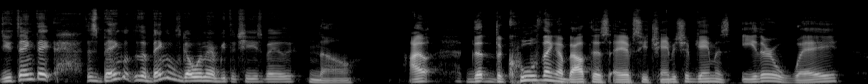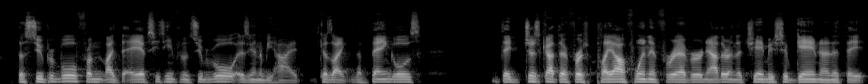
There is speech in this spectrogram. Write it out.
Do you think they this Bengal the Bengals go in there and beat the Chiefs, Baylee? No. I the the cool thing about this AFC Championship game is either way, the Super Bowl from like the AFC team from the Super Bowl is going to be hype because like the Bengals, they just got their first playoff win in forever. Now they're in the championship game, and if they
